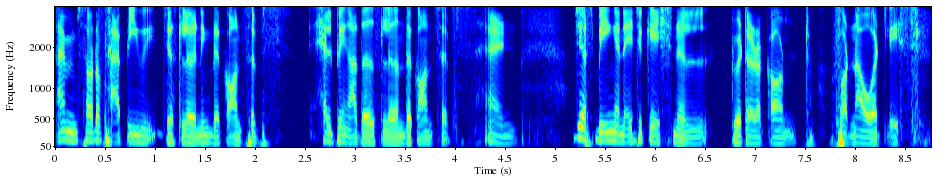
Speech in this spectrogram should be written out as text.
I'm sort of happy just learning the concepts, helping others learn the concepts, and just being an educational Twitter account for now, at least.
